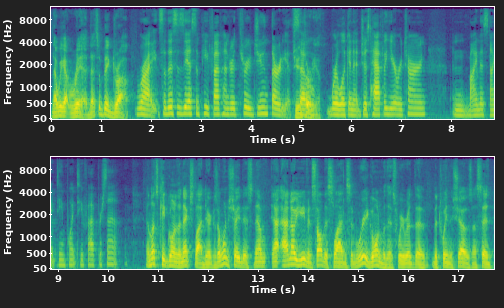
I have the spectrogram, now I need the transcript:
Now we got red. That's a big drop. Right. So this is the S and P 500 through June 30th. June so 30th. we're looking at just half a year return and minus minus 19.25 percent. And let's keep going to the next slide, Derek, because I want to show you this. Now, I I know you even saw this slide and said, "Where are you going with this?" We were at the between the shows, and I said,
